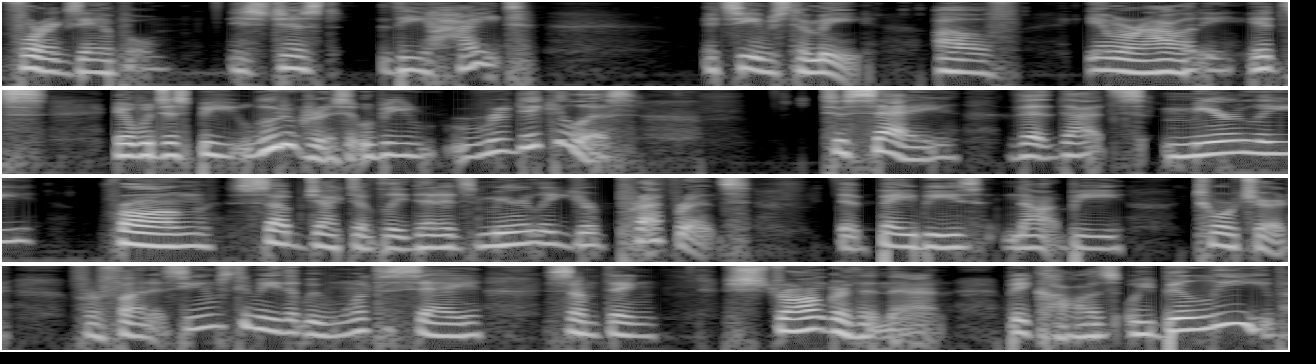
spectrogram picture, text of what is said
for example, is just the height, it seems to me, of immorality. It's it would just be ludicrous. It would be ridiculous to say that that's merely wrong subjectively, that it's merely your preference that babies not be tortured for fun. It seems to me that we want to say something stronger than that because we believe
